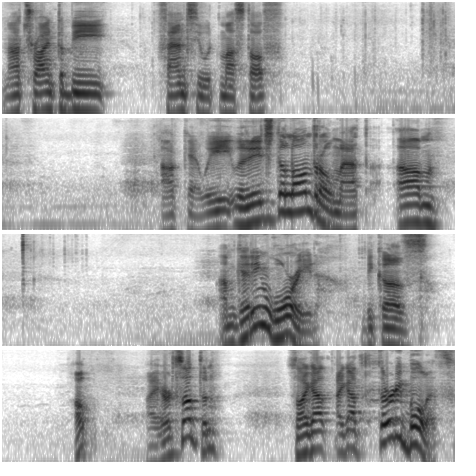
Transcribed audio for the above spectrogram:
Not trying to be fancy with my stuff. Okay, we, we reached the laundromat. Um, I'm getting worried because... Oh, I heard something. So I got I got 30 bullets.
